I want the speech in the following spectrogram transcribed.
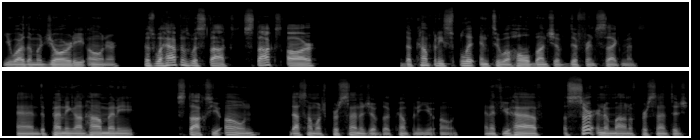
You are the majority owner. Because what happens with stocks, stocks are the company split into a whole bunch of different segments. And depending on how many stocks you own, that's how much percentage of the company you own. And if you have a certain amount of percentage,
